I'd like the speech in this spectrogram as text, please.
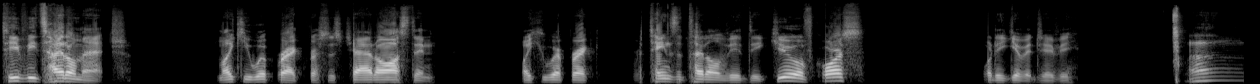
TV title match Mikey Whipwreck versus Chad Austin. Mikey Whipwreck retains the title via DQ, of course. What do you give it, JV? Uh,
